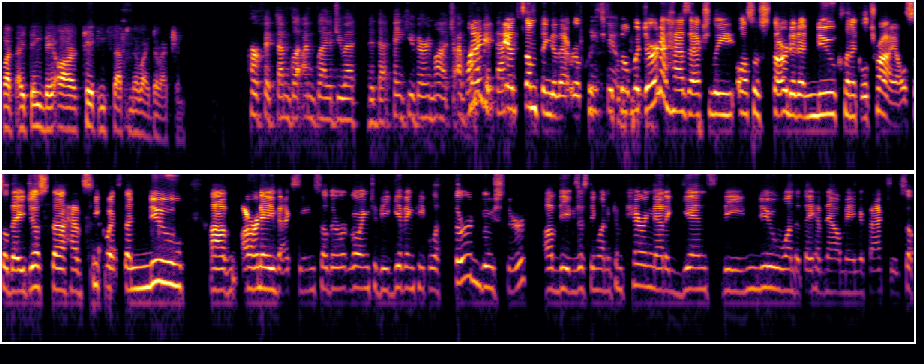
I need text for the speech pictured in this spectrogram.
but I think they are taking steps in the right direction. Perfect. I'm glad. I'm glad you added that. Thank you very much. I want to get back. add something to that real quick. Please do. So Moderna has actually also started a new clinical trial. So they just uh, have sequenced a new um, RNA vaccine. So they're going to be giving people a third booster of the existing one and comparing that against the new one that they have now manufactured. So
